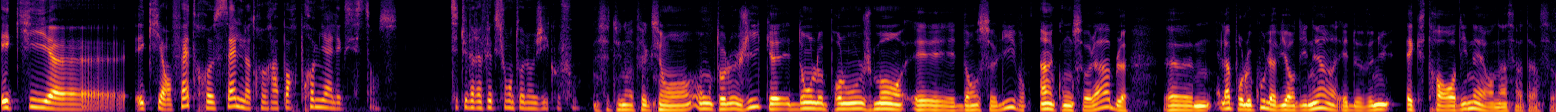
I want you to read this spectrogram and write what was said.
et qui, euh, et qui en fait recèle notre rapport premier à l'existence. C'est une réflexion ontologique au fond. C'est une réflexion ontologique dont le prolongement est dans ce livre inconsolable. Euh, là, pour le coup, la vie ordinaire est devenue extraordinaire en un certain sens.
